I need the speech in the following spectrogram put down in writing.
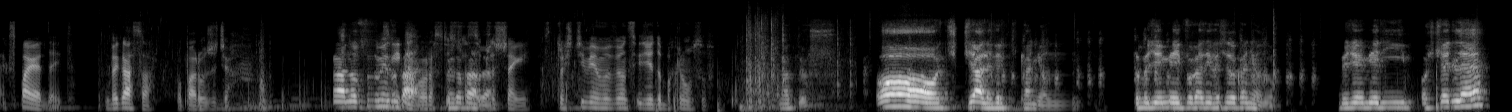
expire date. Wygasa po paru życiach. A no w sumie to Znika tak, po w prostu sumie z to czasu prawda. przestrzeni. Treściwie mówiąc, idzie do backroomsów. No cóż. O, ci, ale wielki kanion. To będziemy mieli w okazji wejścia do kanionu. Będziemy mieli osiedle,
